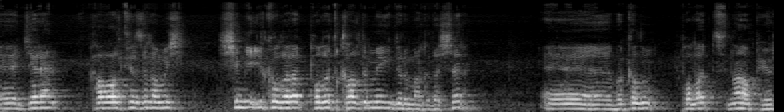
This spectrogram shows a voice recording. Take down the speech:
Evet Ceren kahvaltı hazırlamış. Şimdi ilk olarak Polat'ı kaldırmaya gidiyorum arkadaşlar. Ee, bakalım Polat ne yapıyor?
